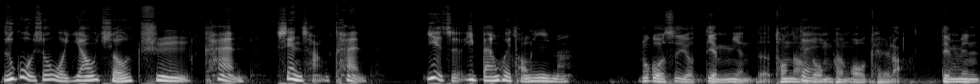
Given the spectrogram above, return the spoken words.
如果说我要求去看现场看。业者一般会同意吗？如果是有店面的，通常都很 OK 啦。店面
